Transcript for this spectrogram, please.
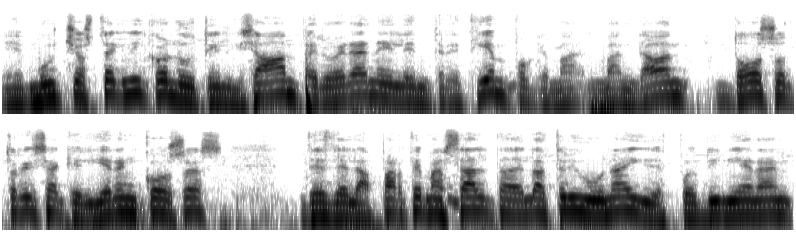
Eh, muchos técnicos lo utilizaban, pero era en el entretiempo, que ma- mandaban dos o tres a que vieran cosas desde la parte más alta de la tribuna y después vinieran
